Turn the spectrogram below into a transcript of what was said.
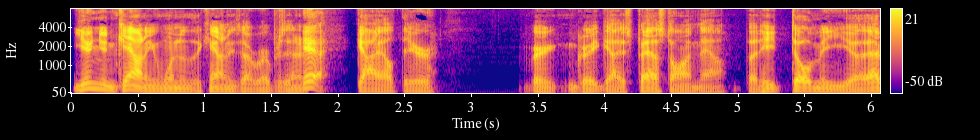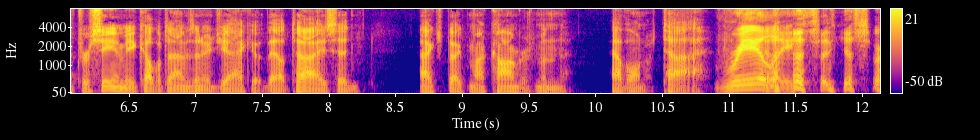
Union County, one of the counties I represent. Yeah. Guy out there, very great guy, he's passed on now. But he told me uh, after seeing me a couple times in a jacket without tie, he said, "I expect my congressman to have on a tie." really? I said, "Yes, sir."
